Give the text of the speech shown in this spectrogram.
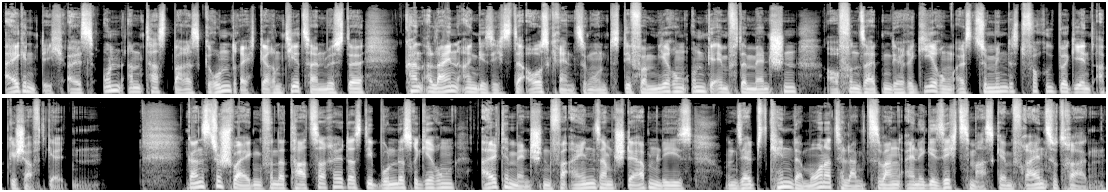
eigentlich als unantastbares Grundrecht garantiert sein müsste, kann allein angesichts der Ausgrenzung und Diffamierung ungeimpfter Menschen auch von Seiten der Regierung als zumindest vorübergehend abgeschafft gelten. Ganz zu schweigen von der Tatsache, dass die Bundesregierung alte Menschen vereinsamt sterben ließ und selbst Kinder monatelang zwang, eine Gesichtsmaske im Freien zu tragen.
